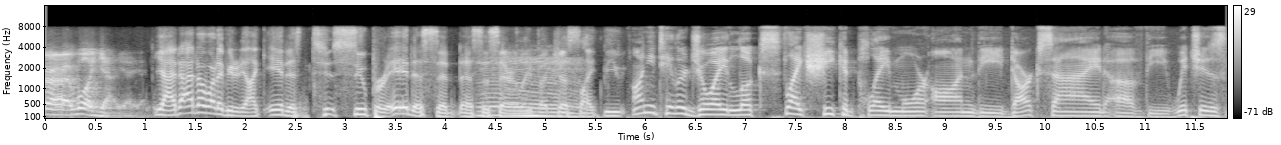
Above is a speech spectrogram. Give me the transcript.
right, right. Well, yeah, yeah, yeah. Yeah, I, I don't want to be like it is too, super innocent necessarily, but just like you. Anya Taylor Joy looks like she could play more on the dark side of the witches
